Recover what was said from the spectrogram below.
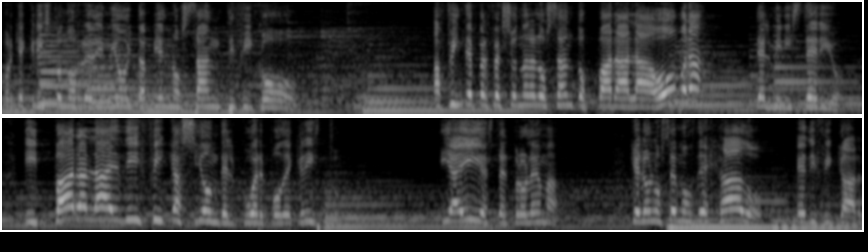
Porque Cristo nos redimió y también nos santificó. A fin de perfeccionar a los santos para la obra del ministerio y para la edificación del cuerpo de Cristo. Y ahí está el problema, que no nos hemos dejado edificar,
